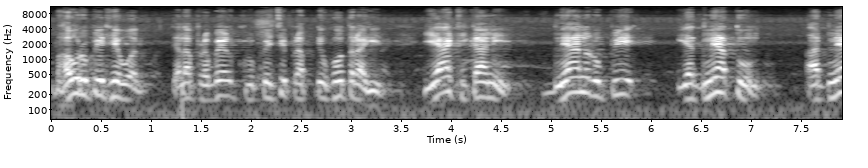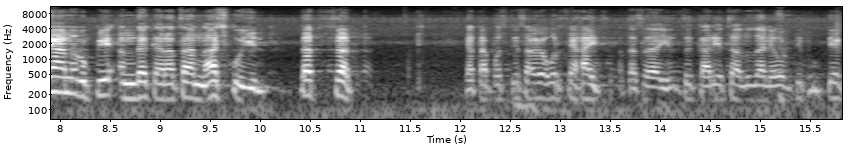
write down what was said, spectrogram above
भावरूपी ठेवल त्याला प्रबळ कृपेची प्राप्ती होत राहील. या ठिकाणी ज्ञानरूपी यज्ञातून अज्ञानरूपी अंधकाराचा नाश होईल. तत्सत. आता पस्तीसाव्या वर्षी आहेच. आता यांचं कार्य चालू झाल्यावरती प्रत्येक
